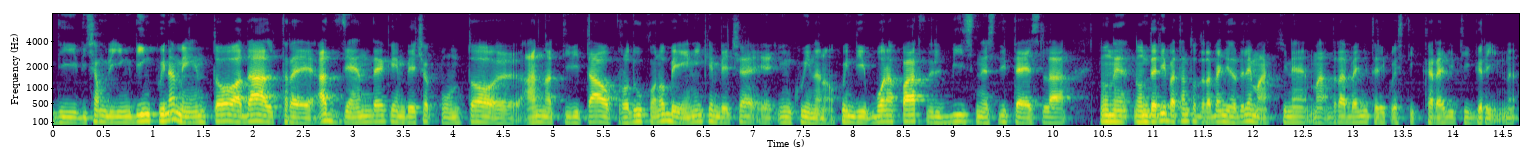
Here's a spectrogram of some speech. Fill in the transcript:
di, diciamo, di, di, inquinamento ad altre aziende che invece appunto eh, hanno attività o producono beni che invece eh, inquinano. Quindi buona parte del business di Tesla non, è, non, deriva tanto dalla vendita delle macchine, ma dalla vendita di questi crediti green.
